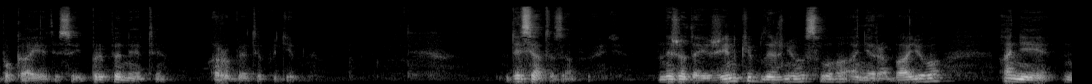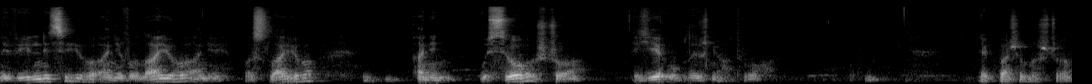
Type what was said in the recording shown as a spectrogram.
покаятися і припинити робити подібне. Десята заповідь. Не жадай жінки ближнього свого, ані раба його, ані невільниці його, ані вола його, ані осла його, ані усього, що є у ближнього твого. Як бачимо, що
